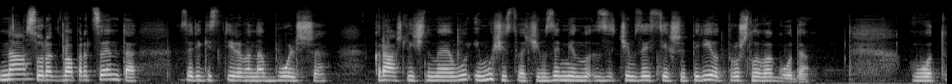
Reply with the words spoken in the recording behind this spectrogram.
На 42% зарегистрировано больше краж личного имущества, чем за, мину- чем за истекший период прошлого года. Вот.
